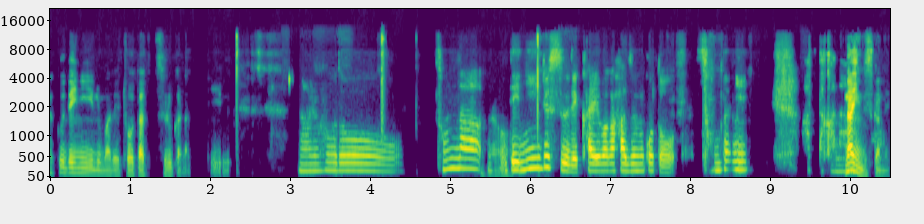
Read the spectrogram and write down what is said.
100デニールまで到達するからっていう。なるほど。そんなデニール数で会話が弾むこと、そんなに あったかな？ないんですかね？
